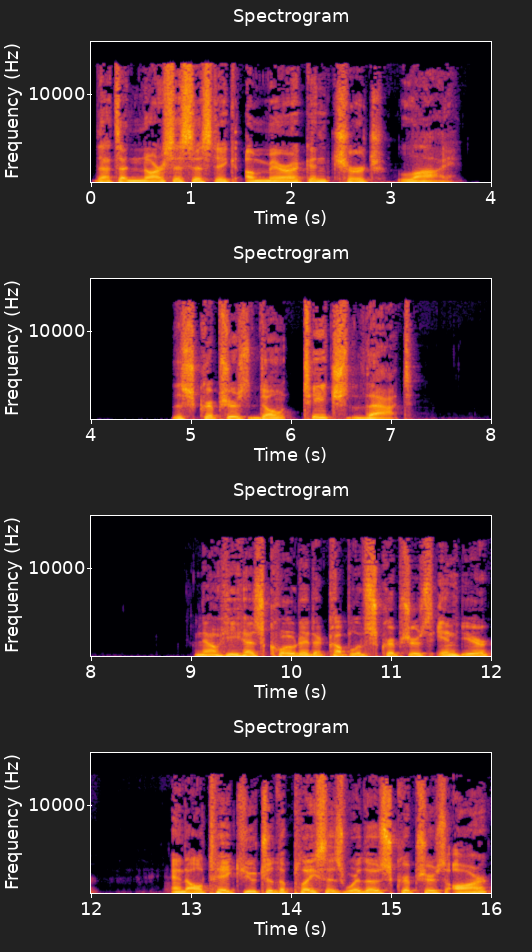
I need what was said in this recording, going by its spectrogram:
That's a narcissistic American church lie. The scriptures don't teach that. Now, he has quoted a couple of scriptures in here, and I'll take you to the places where those scriptures are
